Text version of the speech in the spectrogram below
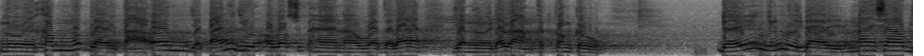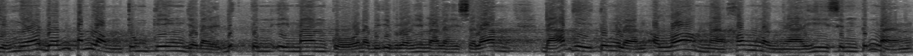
người không ngất lời tạ ơn và tán dương Allah subhanahu wa ta'ala và người đã làm thịt con cừu. Để những người đời mai sau vẫn nhớ đến tấm lòng trung kiên và đầy đức tin iman của Nabi Ibrahim alaihi salam, đã vì tuân lệnh Allah mà không ngần ngại hy sinh tính mạng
